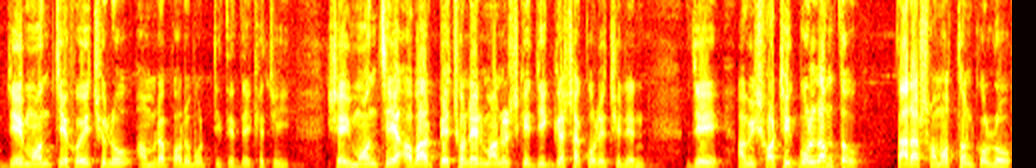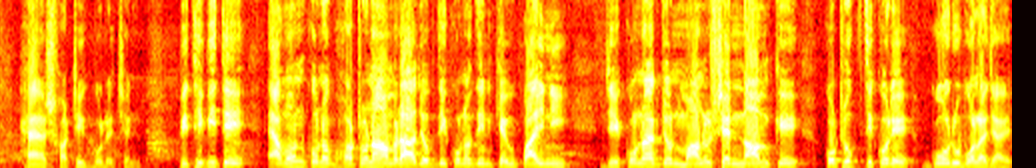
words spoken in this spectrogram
যে মঞ্চে হয়েছিল, আমরা পরবর্তীতে দেখেছি সেই মঞ্চে আবার পেছনের মানুষকে জিজ্ঞাসা করেছিলেন যে, আমি সঠিক বললাম তো? তারা সমর্থন করল হ্যাঁ সঠিক বলেছেন। পৃথিবীতে এমন কোনো ঘটনা আমরা আজ অবধি কোনো দিন কেউ পাইনি যে, কোনো একজন মানুষের নামকে কটূক্তি করে গরু বলা যায়।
